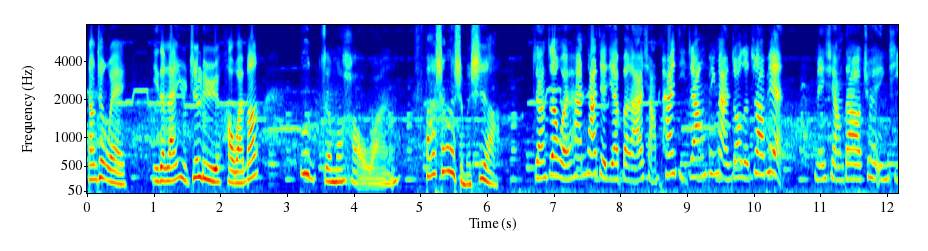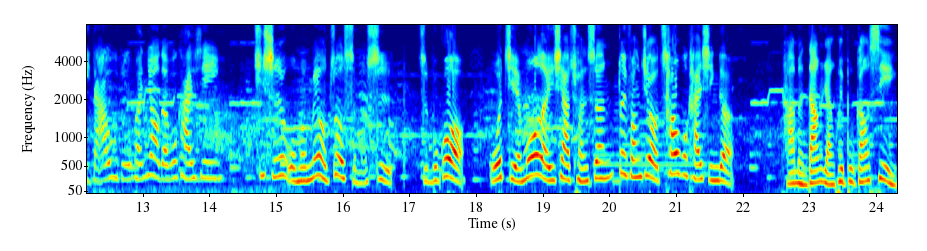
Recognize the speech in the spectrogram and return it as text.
张政委，你的蓝雨之旅好玩吗？不怎么好玩。发生了什么事啊？张政委和他姐姐本来想拍几张拼满洲的照片，没想到却引起达悟族朋友的不开心。其实我们没有做什么事，只不过我姐摸了一下船身，对方就超不开心的。他们当然会不高兴，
